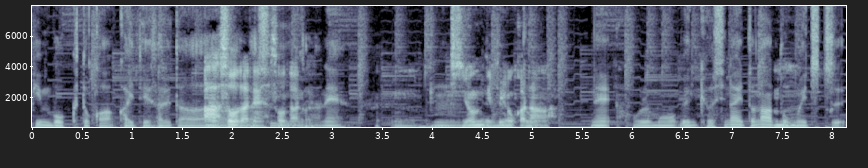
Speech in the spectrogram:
ピンボックとか改定されたあそうだね。そうだねからね。うん。うん。読んでみようかな。ね、俺も勉強しないとなと思いつつ、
